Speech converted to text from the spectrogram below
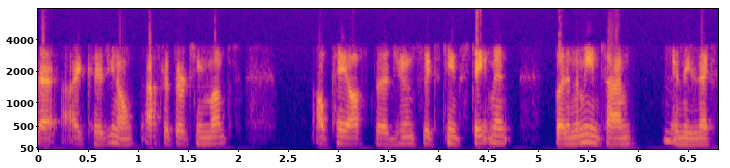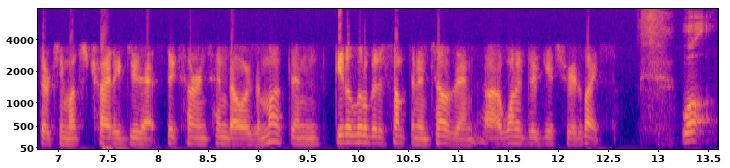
that I could, you know, after 13 months, I'll pay off the June 16th statement. But in the meantime, in these next 13 months, try to do that $610 a month and get a little bit of something until then. Uh, I wanted to get your advice. Well,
